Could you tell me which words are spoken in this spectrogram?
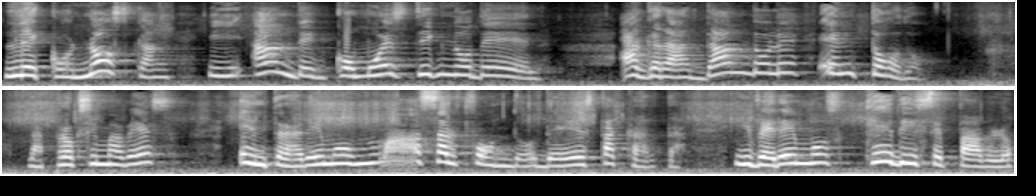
le conozcan y anden como es digno de Él, agradándole en todo. La próxima vez entraremos más al fondo de esta carta y veremos qué dice Pablo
